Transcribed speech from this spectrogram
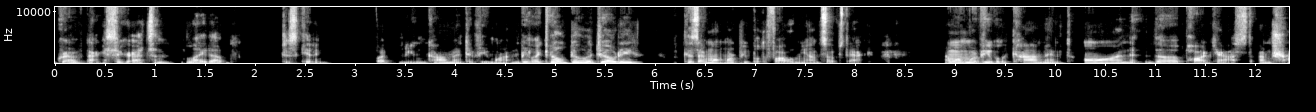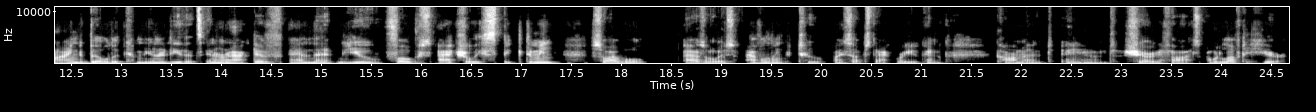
grab a pack of cigarettes and light up. Just kidding. But you can comment if you want and be like, "Don't do it, Jody," because I want more people to follow me on Substack. I want more people to comment on the podcast. I'm trying to build a community that's interactive and that you folks actually speak to me. So I will, as always, have a link to my Substack where you can comment and share your thoughts. I would love to hear.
